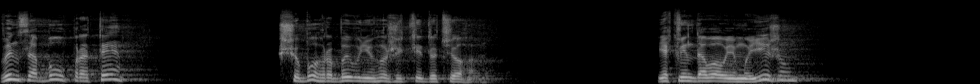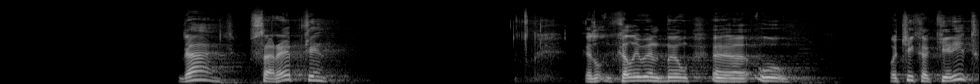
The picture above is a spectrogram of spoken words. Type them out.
він забув про те, що Бог робив у нього житті до цього. Як він давав йому їжу, да, в Сарепті, коли він був е, у потіка Кіріт,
